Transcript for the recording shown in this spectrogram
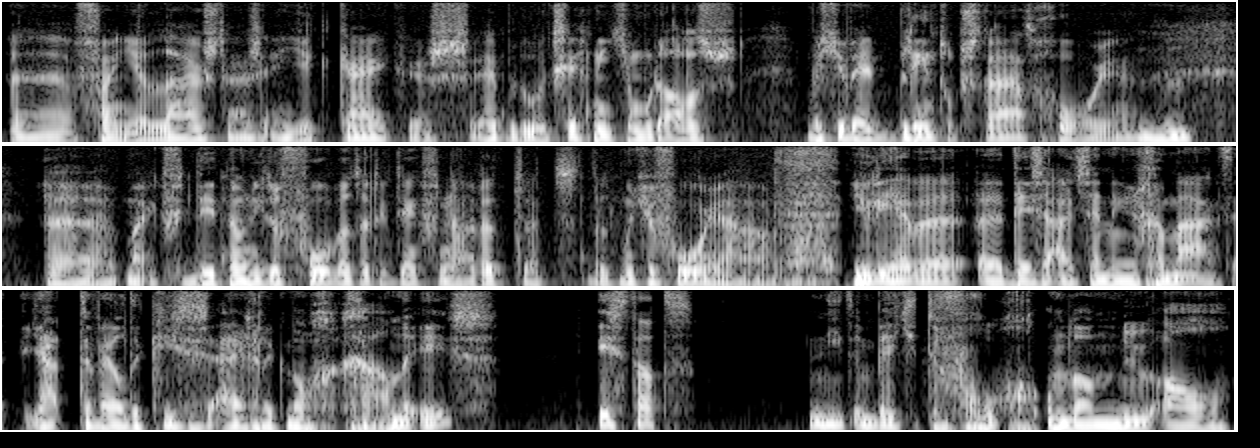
uh, van je luisteraars en je kijkers. Ik bedoel, ik zeg niet, je moet alles wat je weet blind op straat gooien. Mm -hmm. Uh, maar ik vind dit nou niet een voorbeeld dat ik denk van nou, dat, dat, dat moet je voor je houden. Jullie hebben uh, deze uitzendingen gemaakt ja, terwijl de crisis eigenlijk nog gaande is. Is dat niet een beetje te vroeg om dan nu al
